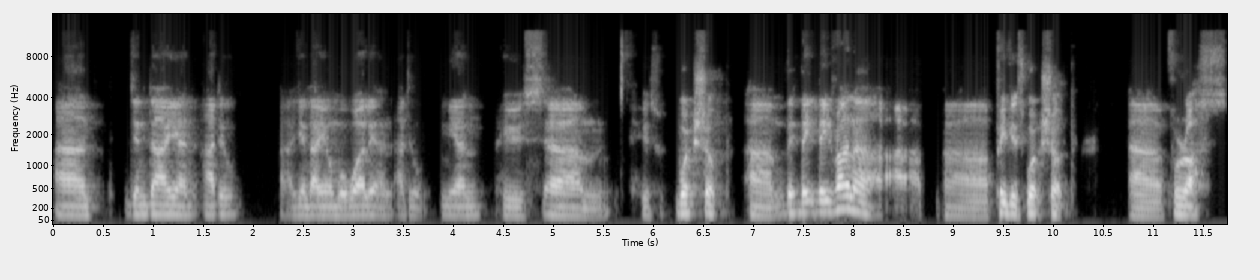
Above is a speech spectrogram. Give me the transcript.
and Jendai and Adil, uh, and Adil Mian, whose um, whose workshop um, they, they, they run a, a, uh, previous workshop uh, for us,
